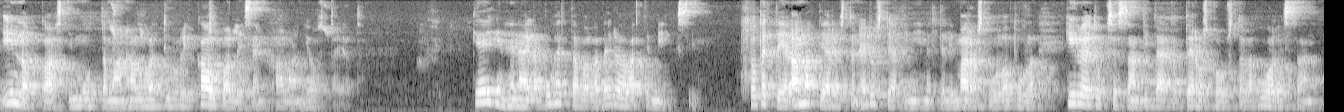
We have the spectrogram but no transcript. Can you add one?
innokkaasti muuttamaan haluavat juuri kaupallisen alan johtajat? Keihin he näillä puhetavoilla vedoavat ja miksi? Opettajien ammattijärjestön edustajakin ihmetteli marraskuun lopulla kirjoituksessaan pitääkö peruskoulusta olla huolissaan.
